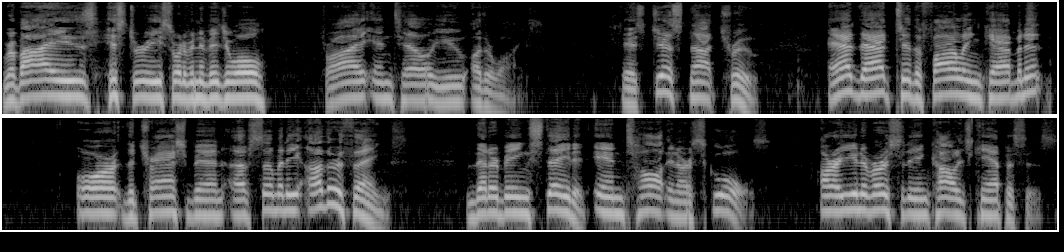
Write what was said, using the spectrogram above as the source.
revise history sort of individual try and tell you otherwise. It's just not true. Add that to the filing cabinet or the trash bin of so many other things that are being stated and taught in our schools on our university and college campuses.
